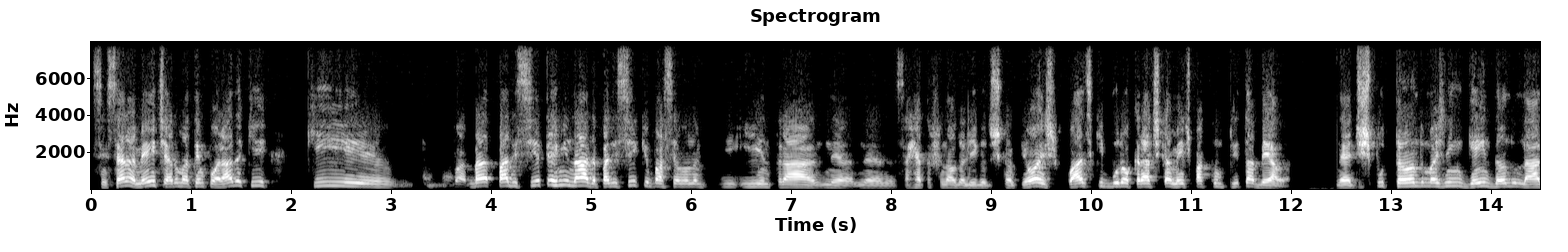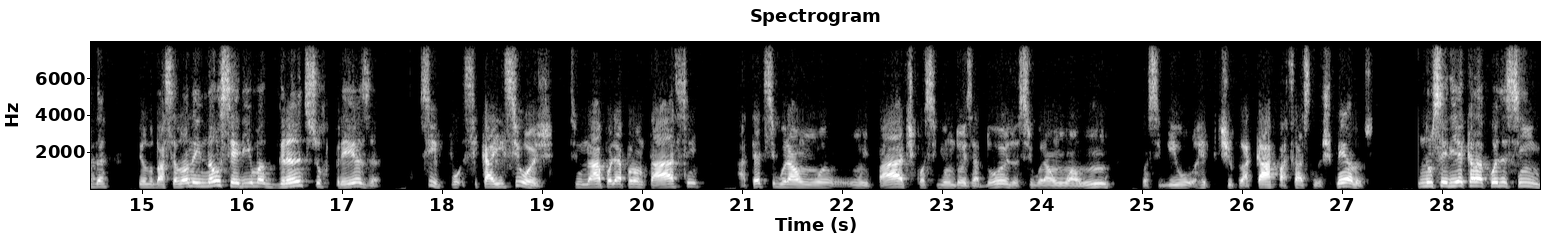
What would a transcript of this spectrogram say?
Sinceramente, era uma temporada que, que parecia terminada, parecia que o Barcelona ia entrar nessa reta final da Liga dos Campeões quase que burocraticamente para cumprir tabela, né? disputando, mas ninguém dando nada pelo Barcelona, e não seria uma grande surpresa se, se caísse hoje. Se o Napoli aprontasse, até de segurar um, um empate, conseguir um 2 a 2 ou segurar um 1 a 1 conseguiu repetir o placar, passasse nos pênaltis, não seria aquela coisa assim,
